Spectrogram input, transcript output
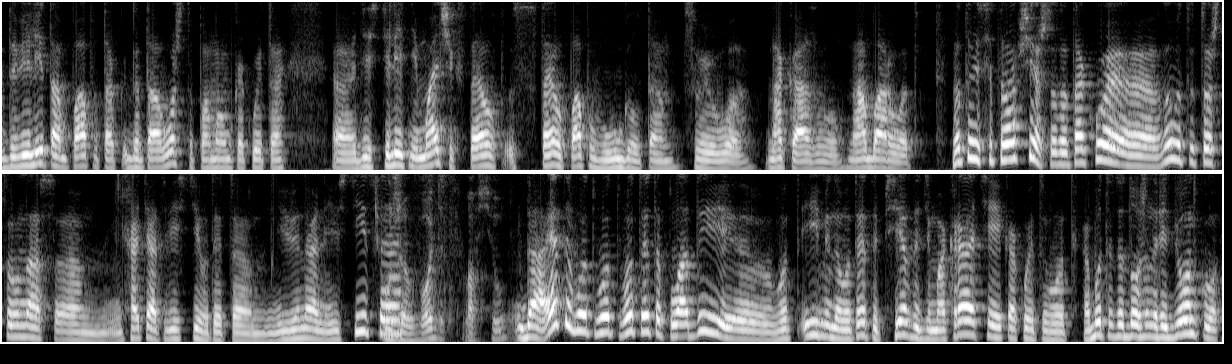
довели там папу так, до того, что, по-моему, какой-то э, десятилетний мальчик ставил, ставил папу в угол там своего, наказывал, наоборот. Ну, то есть это вообще что-то такое, ну, вот то, что у нас э, хотят ввести вот это ювенальная юстиция. Уже вводят вовсю. Да, это вот, вот, вот это плоды э, вот именно вот этой псевдодемократии какой-то вот. Как будто ты должен ребенку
